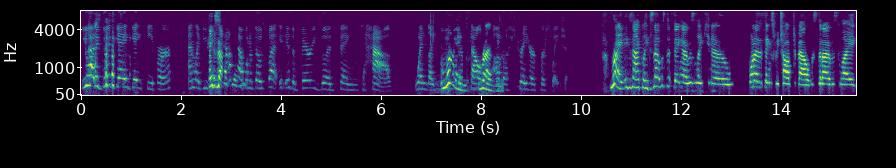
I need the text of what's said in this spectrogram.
You had a good gay gatekeeper, and like you should Exactly. have have one of those. But it is a very good thing to have when like you Right, yourself right. of a straighter persuasion. right, exactly. Because that was the thing. I was like, you know, one of the things we talked about was that I was like,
